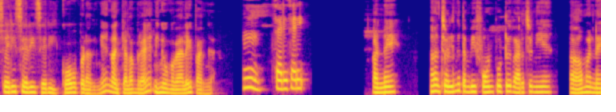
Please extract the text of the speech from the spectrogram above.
சரி சரி சரி. கோவப்படாதீங்க. நான் கிளம்புறேன். நீங்க உங்க வேலையை பாருங்க. ம். சரி சரி. அண்ணே. ஆ சொல்லுங்க தம்பி. ஃபோன் போட்டு வர சொன்னீங்க. ஆமா அண்ணே.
